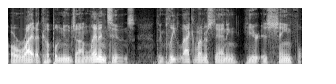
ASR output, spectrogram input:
or write a couple new John Lennon tunes. The complete lack of understanding here is shameful.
